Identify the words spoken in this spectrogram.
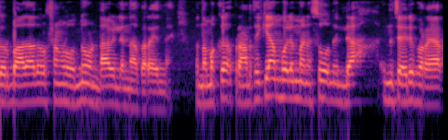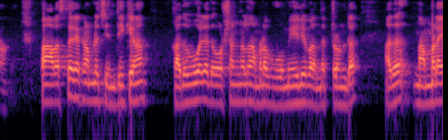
ദുർബാധാദോഷങ്ങളോ ഒന്നും ഉണ്ടാവില്ലെന്നാണ് പറയുന്നത് അപ്പം നമുക്ക് പ്രാർത്ഥിക്കാൻ പോലും മനസ്സ് തോന്നില്ല എന്ന് ചിലർ പറയാറുണ്ട്. അപ്പം ആ അവസ്ഥയിലൊക്കെ നമ്മൾ ചിന്തിക്കണം. അതുപോലെ ദോഷങ്ങൾ നമ്മുടെ ഭൂമിയിൽ വന്നിട്ടുണ്ട്. അത് നമ്മളെ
